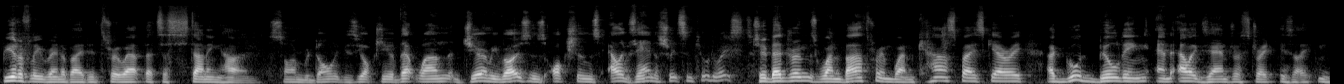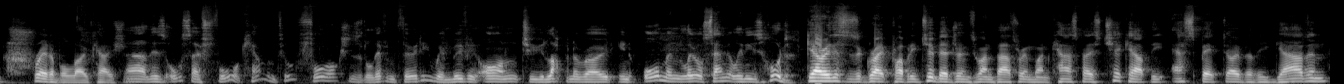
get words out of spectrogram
Beautifully renovated throughout. That's a stunning home. Simon Radolnik is the auctioneer of that one. Jeremy Rosen's auctions Alexandra Street, St Kilda East. Two bedrooms, one bathroom, one car space, Gary. A good building, and Alexandra Street is an incredible location. Uh, there's also four, count them, Phil, four auctions at 11.30. We're moving on to Luppina Road in Ormond. Leo Samuel in his hood. Gary, this is a great property. Two bedrooms, one bathroom, one car space. Check out the aspect over the garden.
